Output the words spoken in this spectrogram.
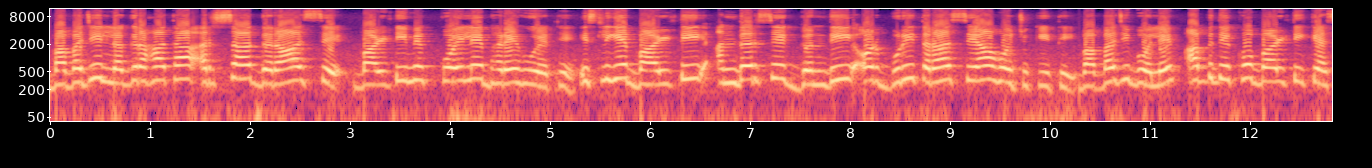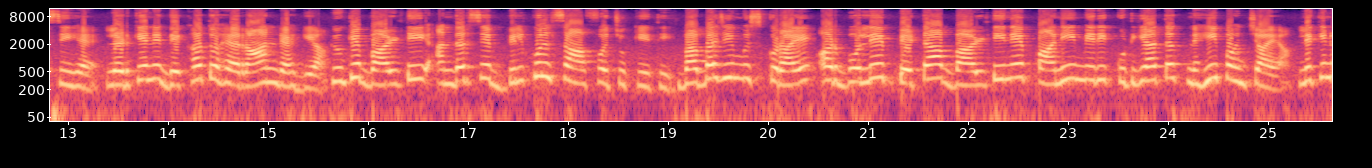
बाबा जी लग रहा था अरसा दराज से बाल्टी में कोयले भरे हुए थे। इसलिए बाल्टी अंदर से गंदी और बुरी तरह स्याह हो चुकी थी। बाबा जी बोले, अब देखो बाल्टी कैसी है। लड़के ने देखा तो हैरान रह गया, क्योंकि बाल्टी अंदर से बिल्कुल साफ़ हो चुकी थी। बाबा जी मुस्कुरा मुस्कुराए और बोले, बेटा, बाल्टी ने पानी मेरी कुटिया तक नहीं पहुँचाया, लेकिन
